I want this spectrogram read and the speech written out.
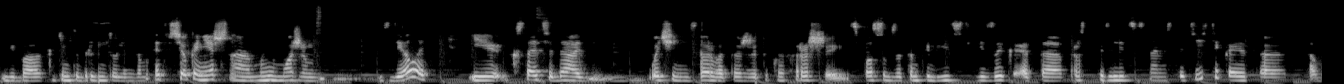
либо каким-то другим тулингом. Это все, конечно, мы можем сделать. И, кстати, да, очень здорово тоже такой хороший способ законтрибьютить язык. Это просто поделиться с нами статистикой. Это там,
